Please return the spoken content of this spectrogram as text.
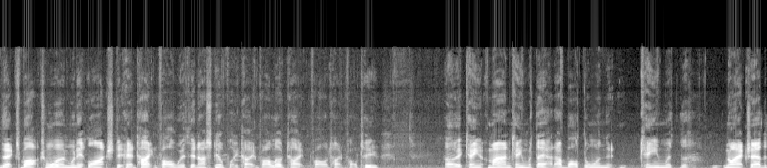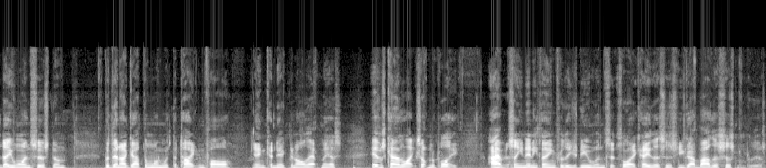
the Xbox One. When it launched it had Titanfall with it and I still play Titanfall. I love Titanfall Titanfall 2 uh, it came mine came with that. I bought the one that came with the no I actually had the day one system but then I got the one with the Titanfall and Kinect and all that mess. It was kind of like something to play. I haven't seen anything for these new ones. It's like, hey, this is you got to buy this system for this.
